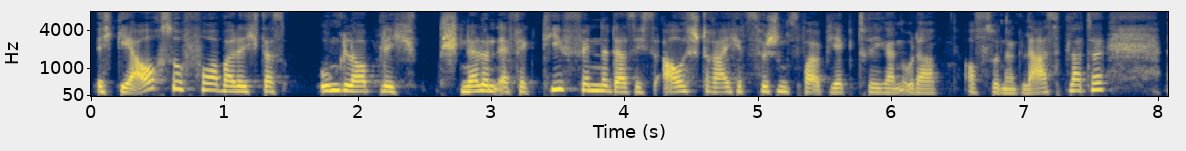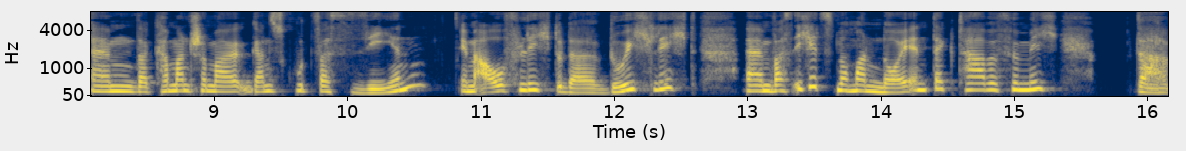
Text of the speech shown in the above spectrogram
Ich gehe auch so vor, weil ich das unglaublich schnell und effektiv finde, dass ich es ausstreiche zwischen zwei Objektträgern oder auf so einer Glasplatte. Ähm, da kann man schon mal ganz gut was sehen im Auflicht oder Durchlicht. Ähm, was ich jetzt nochmal neu entdeckt habe für mich, da,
